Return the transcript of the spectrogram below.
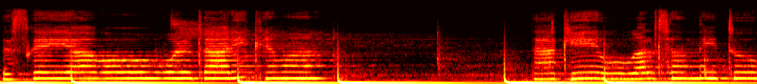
Ez gehiago bueltarik eman. Dakigu galtzen ditugunean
